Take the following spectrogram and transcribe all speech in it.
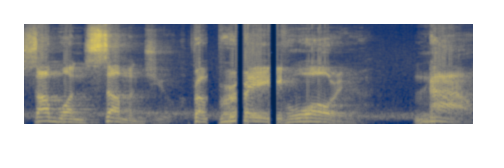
Someone summoned you from Brave Warrior. Now,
